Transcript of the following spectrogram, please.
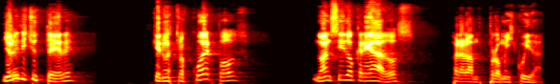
yo le he dicho a ustedes que nuestros cuerpos no han sido creados para la promiscuidad.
